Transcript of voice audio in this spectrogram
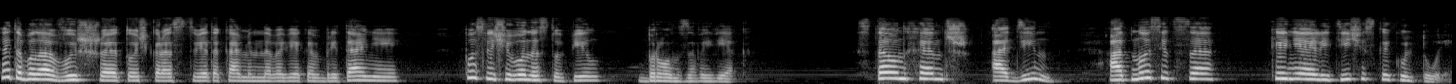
Это была высшая точка расцвета каменного века в Британии, после чего наступил бронзовый век. Стоунхендж один относится к неолитической культуре.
